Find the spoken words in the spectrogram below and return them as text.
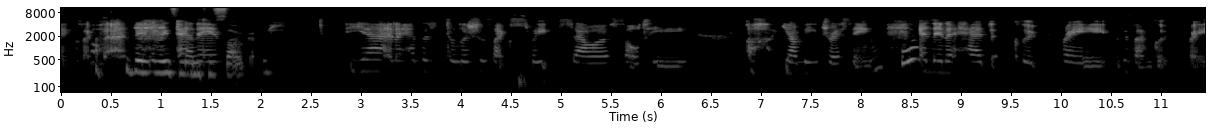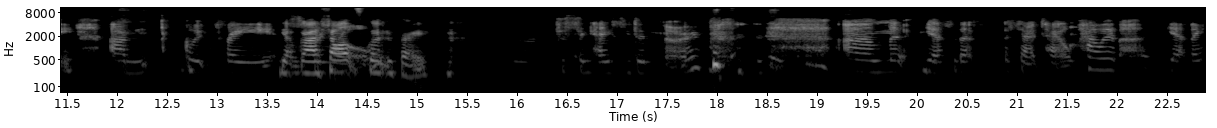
things like oh, that. Vietnamese And mint then- is so good. Yeah, and I had this delicious, like sweet, sour, salty, ugh, yummy dressing. Ooh. And then it had gluten free because I'm gluten free. Um, gluten free. Yeah, guys, Charlotte's gluten free. Just in case you didn't know. um, yeah, so that's a sad tale. However, yeah, they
